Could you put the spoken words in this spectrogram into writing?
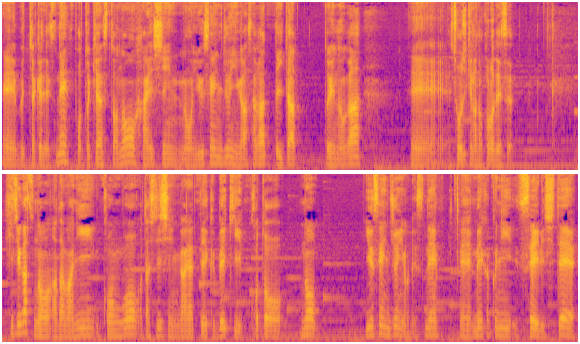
えー、ぶっちゃけですねポッドキャストの配信の優先順位が下がっていたというのが、えー、正直なところです。7月の頭に今後私自身がやっていくべきことの優先順位をですね、えー、明確に整理して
